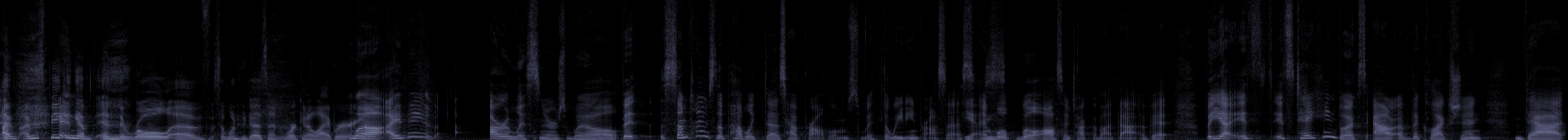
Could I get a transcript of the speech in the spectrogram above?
I'm, I'm speaking of in the role of someone who doesn't work in a library. well, I think our listeners will, but sometimes the public does have problems with the weeding process. Yes. And we'll we'll also talk about that a bit. But yeah, it's it's taking books out of the collection that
